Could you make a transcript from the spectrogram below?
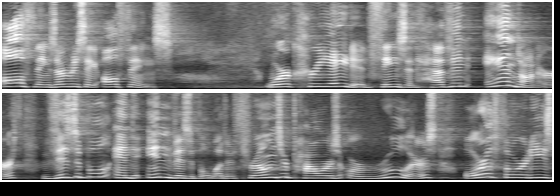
all things, everybody say, all things, were created, things in heaven and on earth, visible and invisible, whether thrones or powers or rulers or authorities,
